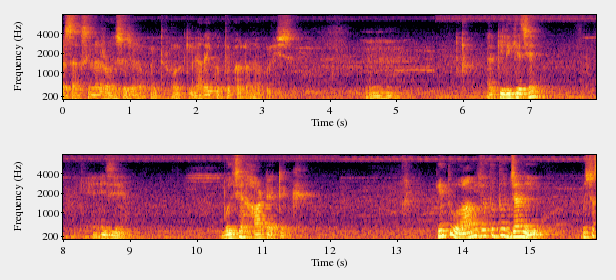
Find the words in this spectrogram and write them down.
ডক্টর সাকসেনার রহস্যজনক মৃত্যুর কোনো কিনারাই করতে পারল না পুলিশ। আর কি লিখেছে? এই যে, বলছে হার্ট অ্যাটাক কিন্তু আমি যতদূর জানি মিস্টার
